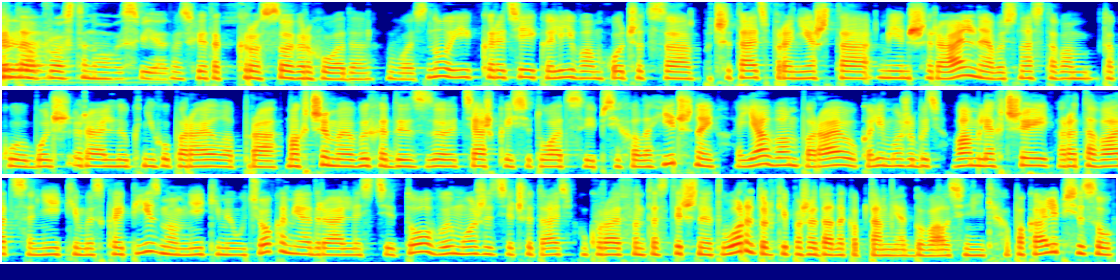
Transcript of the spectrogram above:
гэта просто новы свет. Вось гэта кроссовер года. Вось. Ну і карацей калі вам хочацца пачытаць пра нешта менш рэальнае вось наста вам такую больш рэальную кнігу параіла пра магчым магчымыя выхады з цяжкай сітуацыі псіхалагічнай А я вам параю калі можа быть вам лягчэй ратавацца нейкім эскапізмам нейкімі ўцёкамі ад рэальнасці то вы можете чытаць акурат фантастычныя творы толькі пажадана каб там не адбывалася нейкіх апакаліпсісаў.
